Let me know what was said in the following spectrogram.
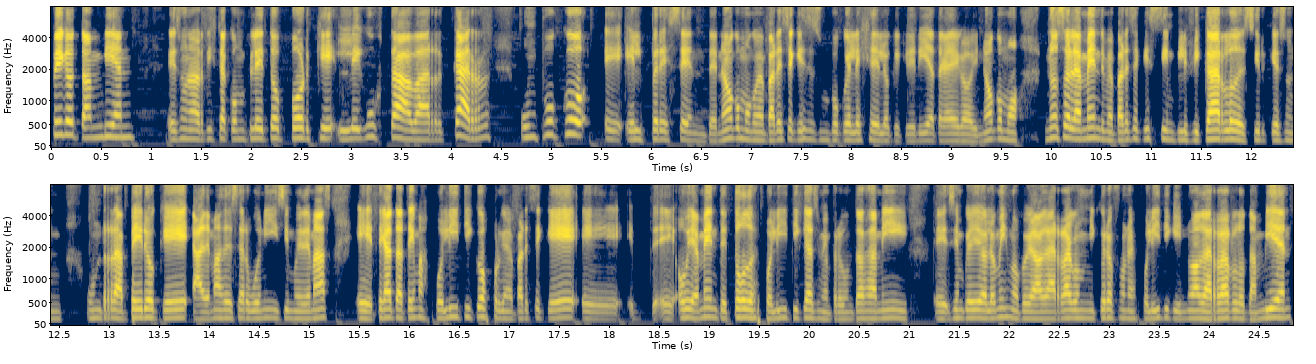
pero también es un artista completo porque le gusta abarcar un poco eh, el presente, ¿no? Como que me parece que ese es un poco el eje de lo que quería traer hoy, ¿no? Como no solamente me parece que es simplificarlo, decir que es un, rapero que, además de ser buenísimo y demás, eh, trata temas políticos, porque me parece que, eh, obviamente, todo es política. Si me preguntas a mí, siempre digo lo mismo, pero agarrar un micrófono es política y no agarrarlo también.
